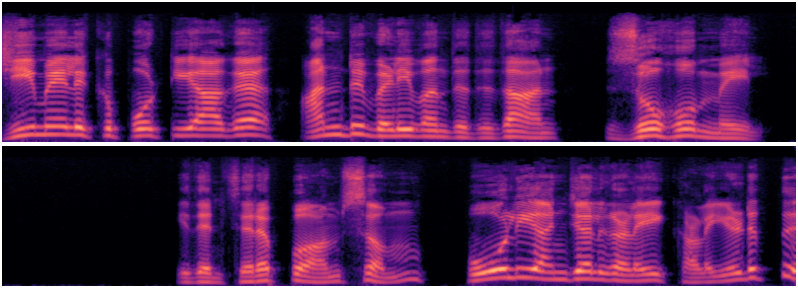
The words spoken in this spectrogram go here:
ஜிமெயிலுக்கு போட்டியாக அன்று வெளிவந்ததுதான் ஜோஹோ மெயில். இதன் சிறப்பு அம்சம் போலி அஞ்சல்களை களையெடுத்து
